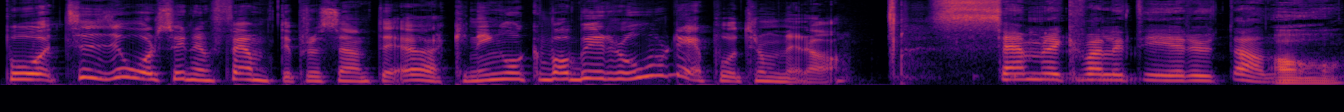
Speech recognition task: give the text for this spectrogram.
På tio år så är det en 50-procentig ökning och vad beror det på tror ni då? Sämre kvalitet i rutan. Ja,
